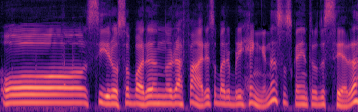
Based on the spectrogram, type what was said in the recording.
Og sier også bare når det er ferdig, så bare bli hengende, så skal jeg introdusere det.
